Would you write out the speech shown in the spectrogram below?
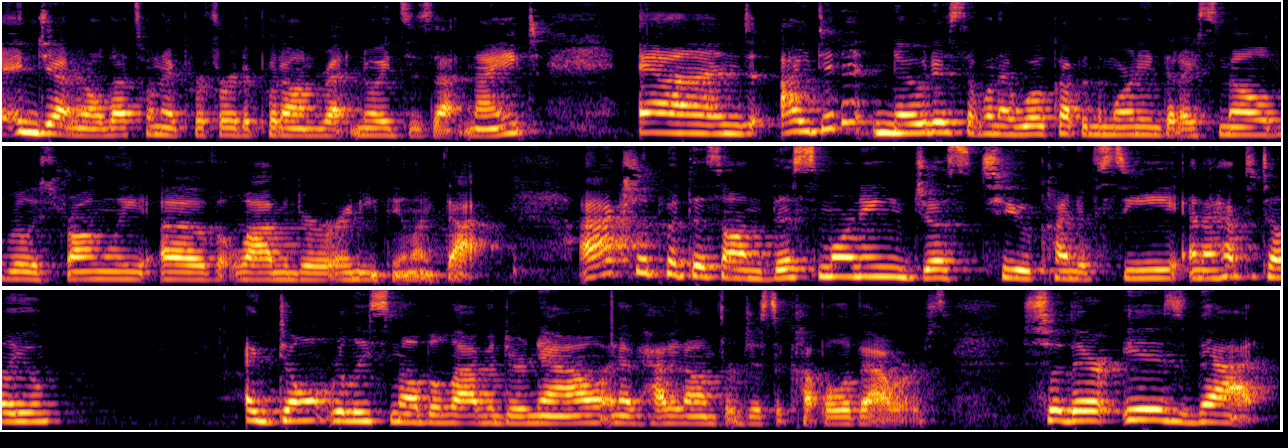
In general, that's when I prefer to put on retinoids is at night. And I didn't notice that when I woke up in the morning that I smelled really strongly of lavender or anything like that. I actually put this on this morning just to kind of see, and I have to tell you, I don't really smell the lavender now, and I've had it on for just a couple of hours. So there is that.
